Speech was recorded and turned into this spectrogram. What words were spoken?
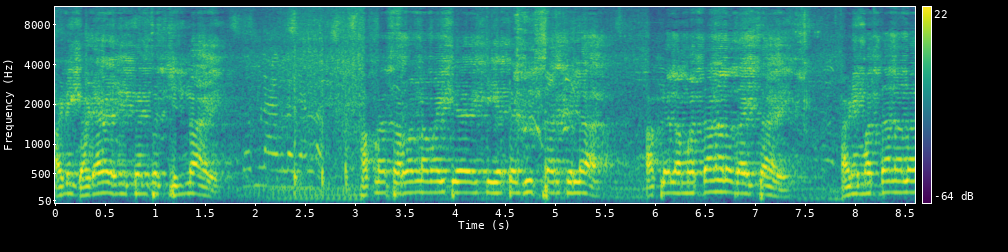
आणि घड्याळ हे त्यांचं चिन्ह आहे. आपणा सर्वांना माहिती आहे की येत्या वीस तारखेला आपल्याला मतदानाला जायचं आहे आणि मतदानाला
